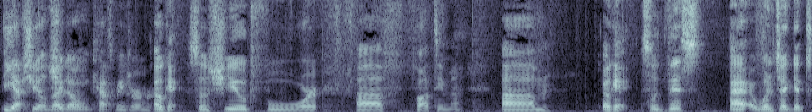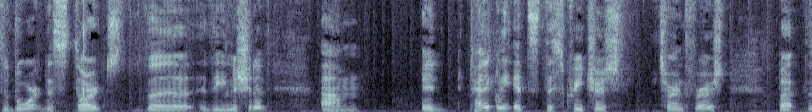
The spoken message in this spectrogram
Yeah, shield. I don't cast mage armor. Okay, so shield for uh Fatima. Um okay, so this uh, once I get to the door, this starts the the initiative. Um it technically it's this creature's turn first, but the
